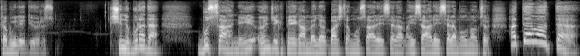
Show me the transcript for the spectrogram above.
kabul ediyoruz. Şimdi burada bu sahneyi önceki peygamberler başta Musa aleyhisselam, İsa aleyhisselam olmak üzere hatta ve hatta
